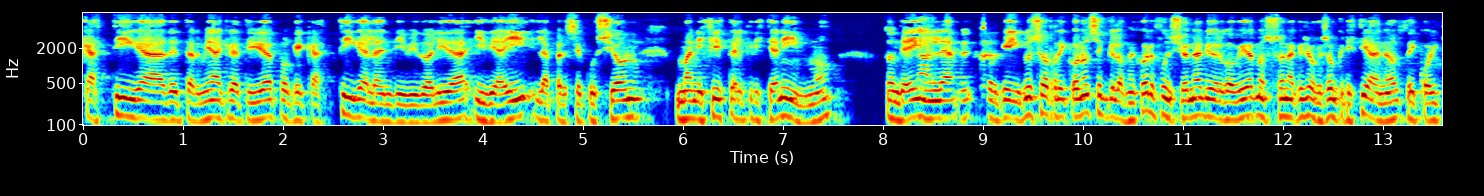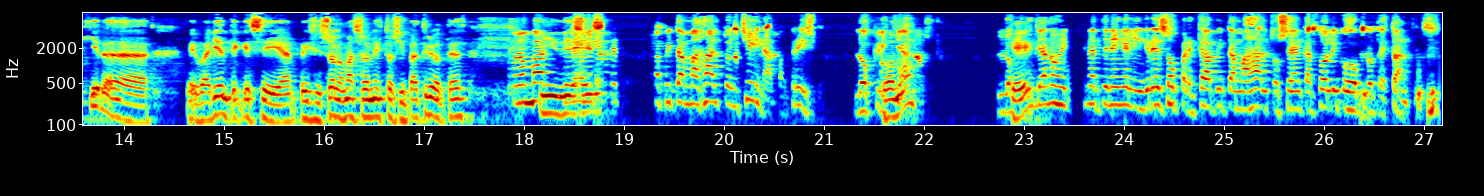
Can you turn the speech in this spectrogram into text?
castiga determinada creatividad porque castiga la individualidad y de ahí la persecución manifiesta el cristianismo donde ahí porque incluso reconocen que los mejores funcionarios del gobierno son aquellos que son cristianos, de cualquier eh, variante que sea, son los más honestos y patriotas. y de ahí, cápita más alto en China, Patricio. Los cristianos. Los cristianos en China tienen el ingreso per cápita más alto, sean católicos o protestantes.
